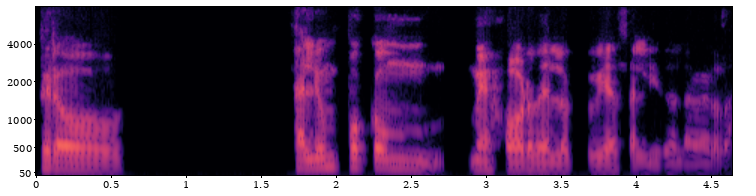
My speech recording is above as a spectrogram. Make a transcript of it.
pero salió un poco mejor de lo que hubiera salido, la verdad.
